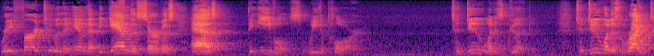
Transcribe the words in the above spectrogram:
referred to in the hymn that began this service as the evils we deplore. To do what is good, to do what is right,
